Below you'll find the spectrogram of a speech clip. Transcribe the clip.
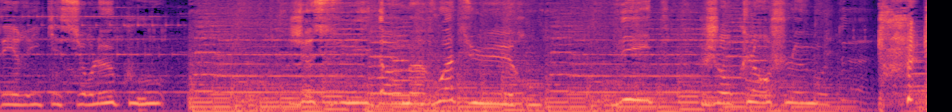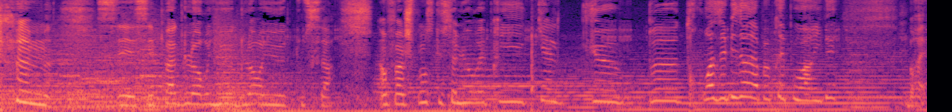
Derrick est sur le coup. Je suis dans ma voiture. Vite, j'enclenche le moteur. c'est, pas glorieux, glorieux tout ça. Enfin, je pense que ça lui aurait pris quelques peu, trois épisodes à peu près pour arriver. Bref.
